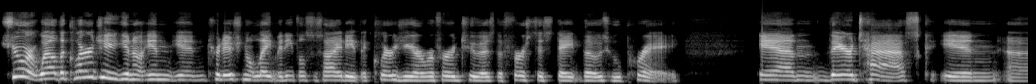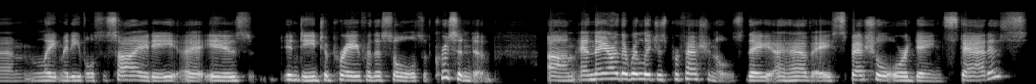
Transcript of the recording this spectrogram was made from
Sure. Well, the clergy, you know, in, in traditional late medieval society, the clergy are referred to as the first estate, those who pray. And their task in um, late medieval society uh, is indeed to pray for the souls of Christendom. Um, and they are the religious professionals. They have a special ordained status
